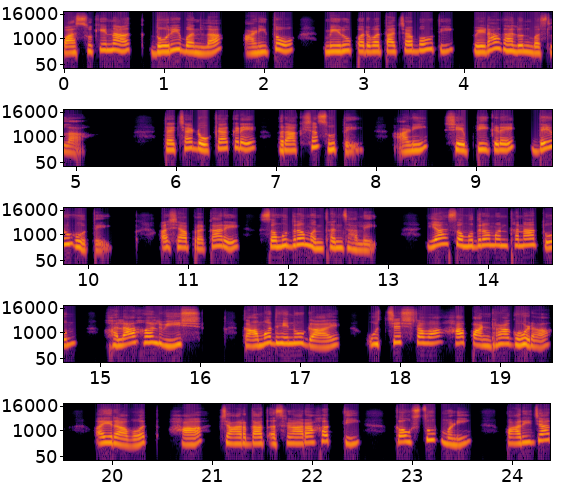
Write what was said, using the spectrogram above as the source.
वासुकीनाग दोरी बनला आणि तो मेरू पर्वताच्या भोवती वेढा घालून बसला. त्याच्या डोक्याकडे राक्षस होते आणि शेपटीकडे देव होते. अशा प्रकारे समुद्र मंथन झाले. या समुद्र मंथनातून हलाहल विष कामधेनू गाय उच्चश्रवा हा पांढरा घोडा ऐरावत हा चारदात असणारा हत्ती कौस्तुभमणी पारिजात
